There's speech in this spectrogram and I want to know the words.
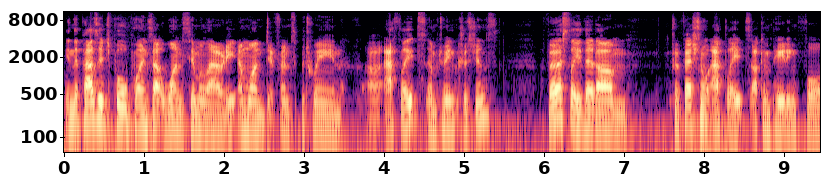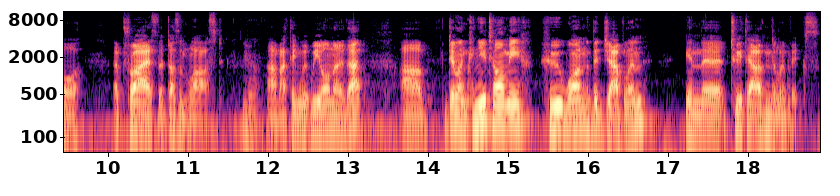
In the passage, Paul points out one similarity and one difference between uh, athletes and between Christians. Firstly, that um, professional athletes are competing for a prize that doesn't last. Yeah. Um, I think we, we all know that. Uh, Dylan, can you tell me who won the javelin in the 2000 Olympics?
